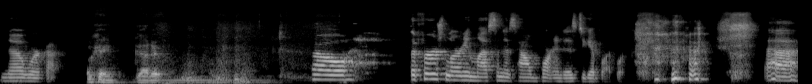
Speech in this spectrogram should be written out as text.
No workup. Okay, got it. So the first learning lesson is how important it is to get blood work. uh,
